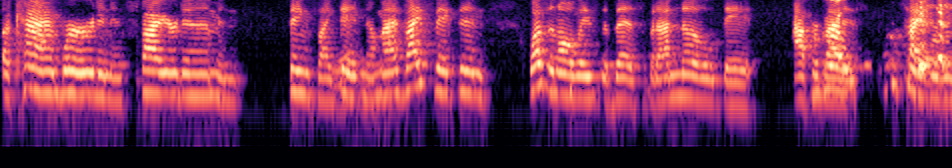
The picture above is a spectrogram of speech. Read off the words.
a kind word and inspire them and things like yeah. that. Now, my advice back then wasn't always the best, but I know that I provided Gross. some type of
